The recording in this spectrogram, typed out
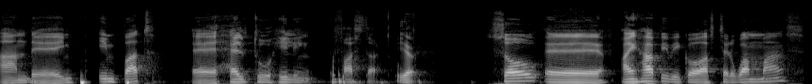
and the im- impact uh, help to healing faster. Yeah. So uh, I'm happy because after one month,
